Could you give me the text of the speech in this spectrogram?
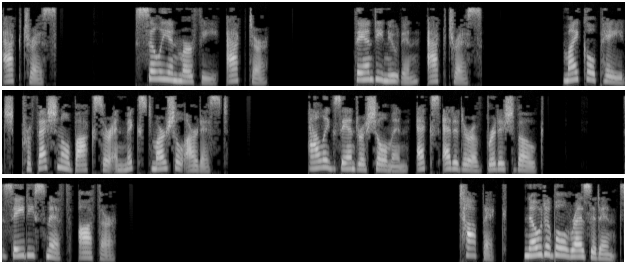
actress Cillian Murphy, actor. Thandie Newton, actress. Michael Page, professional boxer and mixed martial artist. Alexandra Shulman, ex-editor of British Vogue. Zadie Smith, author. Topic. Notable residents.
